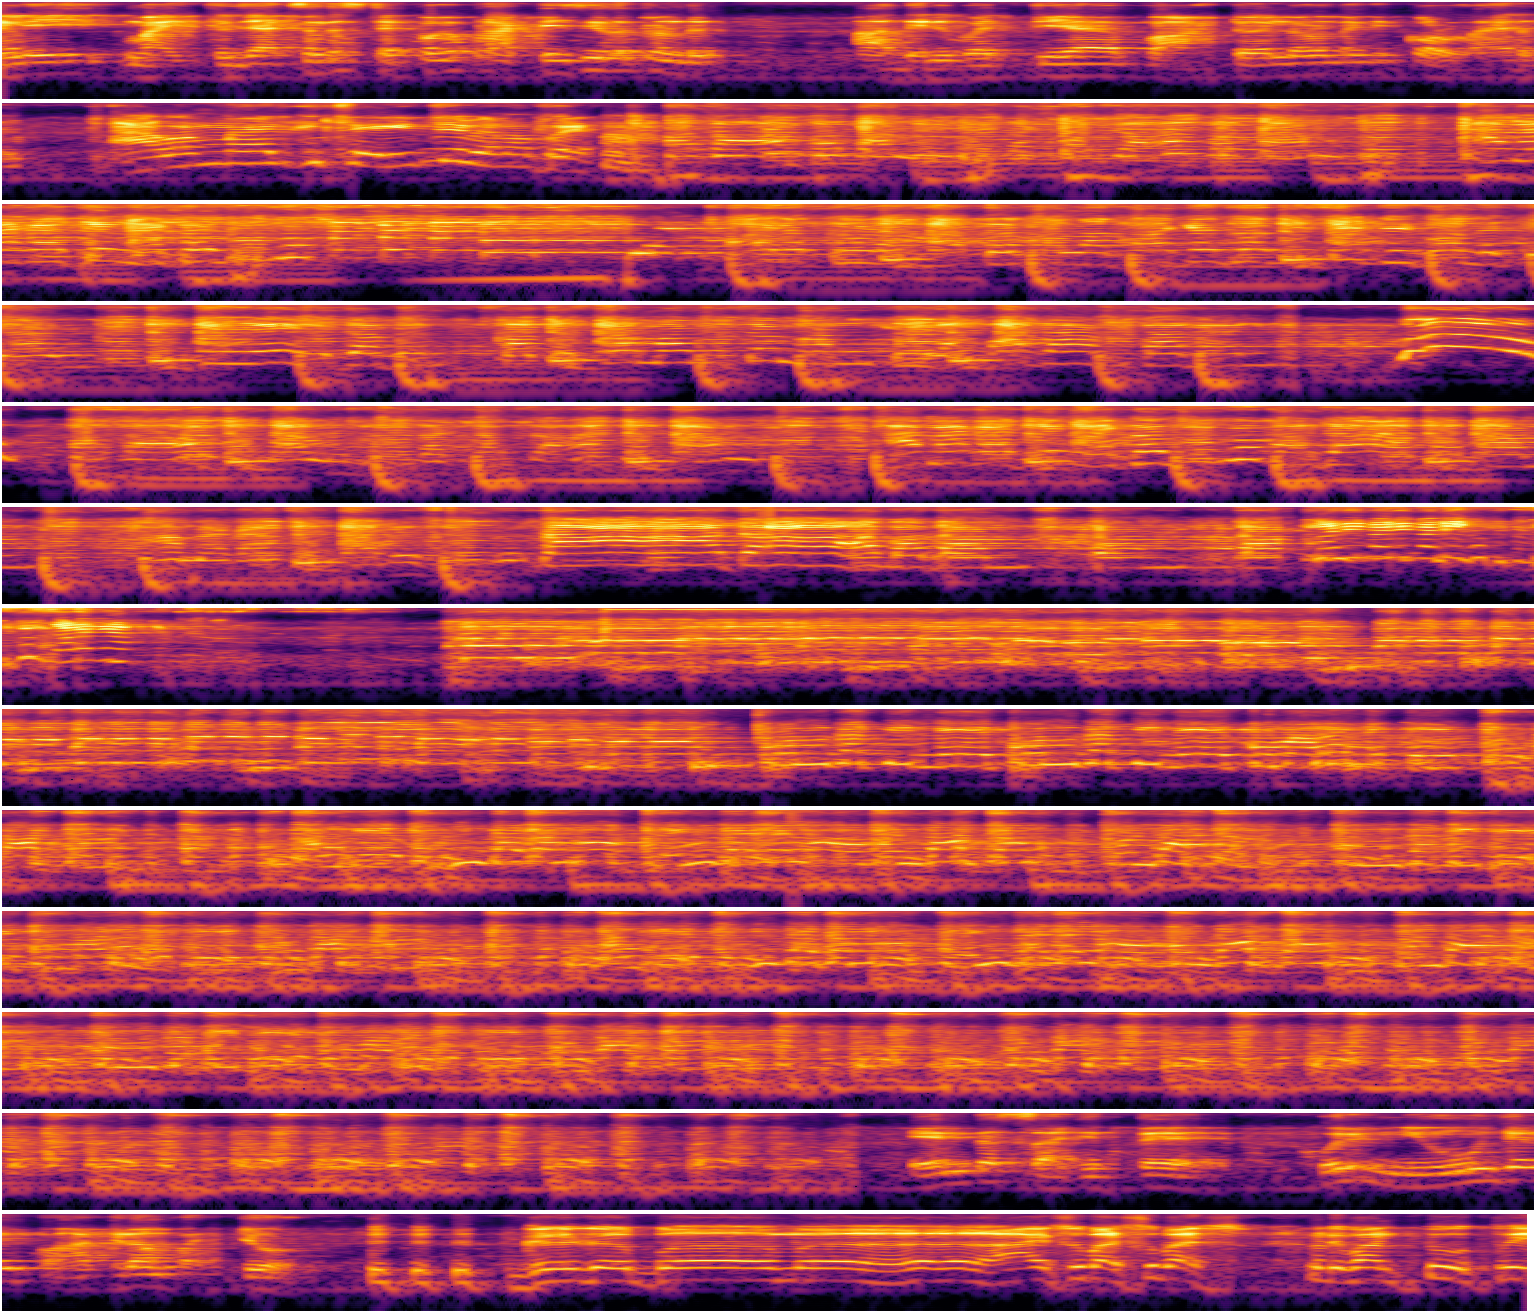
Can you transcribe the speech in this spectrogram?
നിങ്ങൾ ഈ മൈക്കിൾ ജാക്സന്റെ സ്റ്റെപ്പ് ഒക്കെ പ്രാക്ടീസ് ചെയ്തിട്ടുണ്ട്. അതിന് പറ്റിയ പാട്ട് വല്ലതും ഉണ്ടെങ്കിൽ കൊള്ളായിരുന്നു. അവന്മാർക്ക് ചേഞ്ച് വേണം സമാനിച്ച എന്റെ സജിത്തെ ഒരു ന്യൂജൻ പാട്ടിടാൻ പറ്റുമോ? ഗജപമ ആയ Subhash Subhash. One two three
